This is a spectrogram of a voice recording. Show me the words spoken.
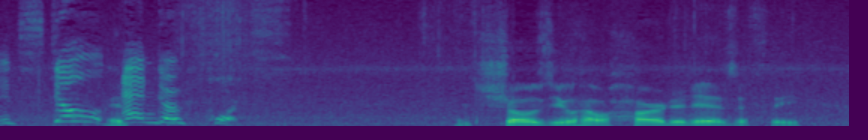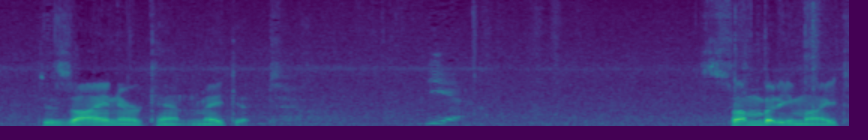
it's still It- end of course. It shows you how hard it is if the designer can't make it. Yeah, Somebody might.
